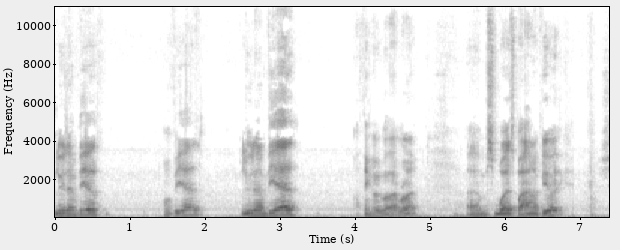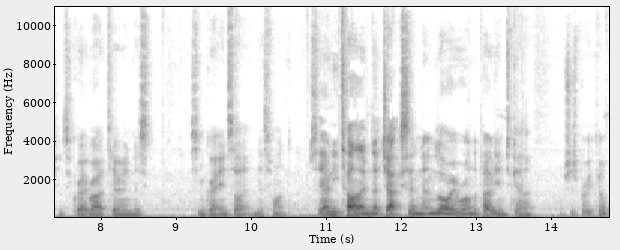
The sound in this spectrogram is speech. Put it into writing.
Loudenvielle, or Viel, Loudenvielle. I think I got that right. Um, some words by Anna Buick. She's a great writer and there's some great insight in this one. It's the only time that Jackson and Laurie were on the podium together, which is pretty cool.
